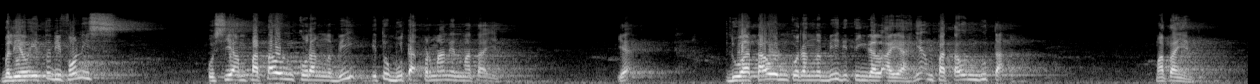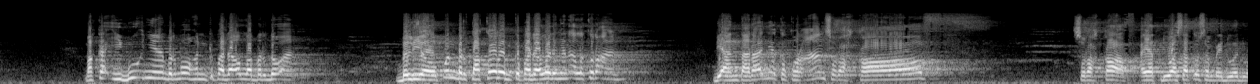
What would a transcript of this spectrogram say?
Beliau itu difonis usia 4 tahun kurang lebih itu buta permanen matanya. Ya, dua tahun kurang lebih ditinggal ayahnya, empat tahun buta matanya. Maka ibunya bermohon kepada Allah berdoa, Beliau pun bertakarub kepada Allah dengan Al-Quran. Di antaranya ke Quran surah Qaf, surah Qaf ayat 21 sampai 22.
